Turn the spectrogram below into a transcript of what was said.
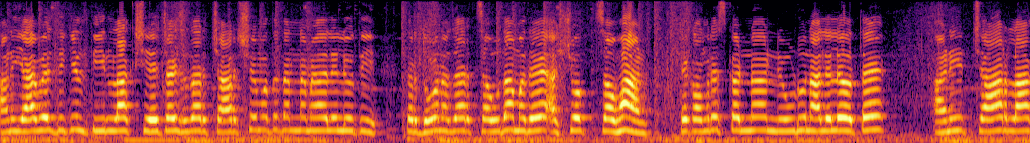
आणि यावेळेस देखील तीन लाख शेहेचाळीस हजार चारशे मतं त्यांना मिळालेली होती. तर दोन हजार चौदामध्ये अशोक चव्हाण हे काँग्रेसकडनं निवडून आलेले होते. आणि चार लाख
